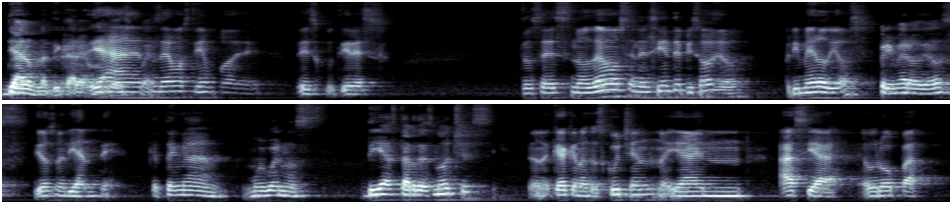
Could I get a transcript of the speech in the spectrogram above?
Ya lo platicaremos. Ya después. tendremos tiempo de, de discutir eso. Entonces, nos vemos en el siguiente episodio. Primero Dios, Primero Dios, Dios mediante. que tengan muy buenos días, tardes, noches. Donde quiera que nos escuchen, allá en Asia, Europa,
